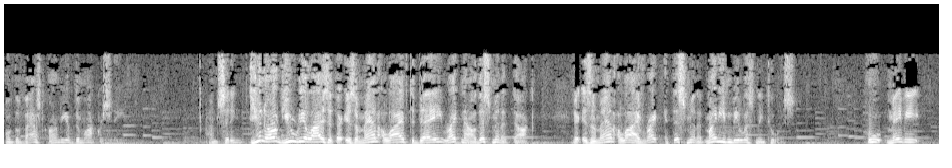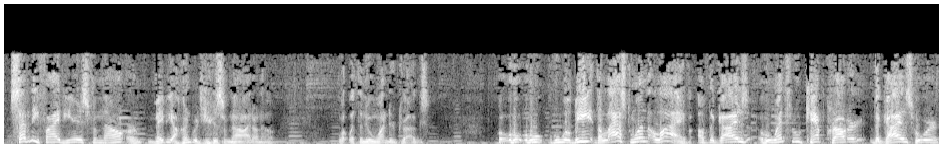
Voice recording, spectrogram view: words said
of the vast army of democracy. I'm sitting. Do you know? Do you realize that there is a man alive today, right now, this minute, Doc? There is a man alive right at this minute, might even be listening to us, who maybe 75 years from now, or maybe 100 years from now, I don't know, what with the new wonder drugs, who, who, who will be the last one alive of the guys who went through Camp Crowder, the guys who were,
